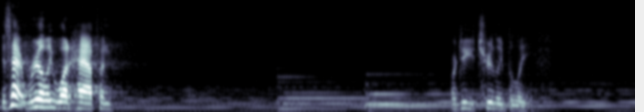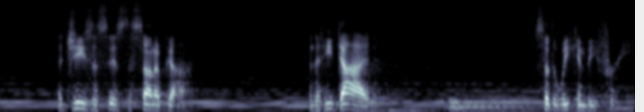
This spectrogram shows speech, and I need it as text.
Is that really what happened? Or do you truly believe that Jesus is the Son of God and that He died so that we can be free?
